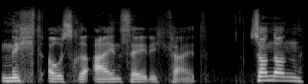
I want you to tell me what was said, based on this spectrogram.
nicht aus ihrer Einseitigkeit, sondern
